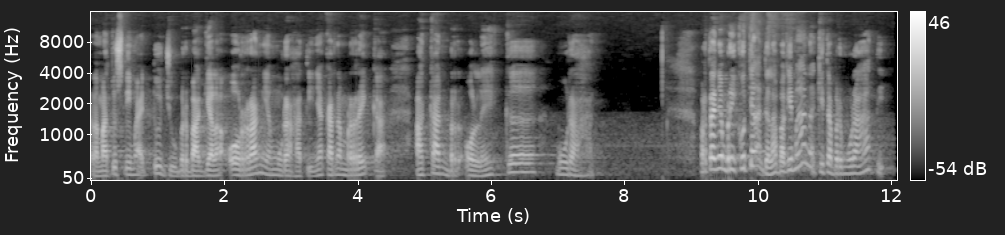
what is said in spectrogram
dalam Matius 5 ayat 7, berbahagialah orang yang murah hatinya karena mereka akan beroleh kemurahan. Pertanyaan berikutnya adalah bagaimana kita bermurah hati?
